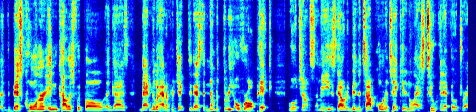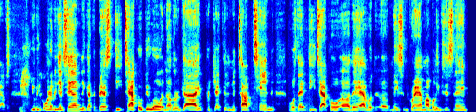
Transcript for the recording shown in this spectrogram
the best corner in college football. That guy's Matt Miller had him projected as the number three overall pick. Will Johnson. I mean, he just got would have been the top corner taken in the last two NFL drafts. Yeah. You'll be going up against him. They got the best D tackle duo. Another guy projected in the top 10 was that D tackle. Uh, they have a, uh, Mason Graham, I believe is his name.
